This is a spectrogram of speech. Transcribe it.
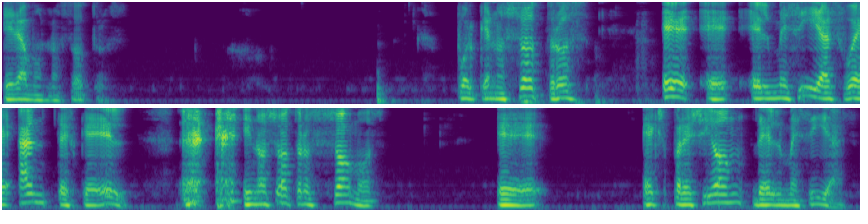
éramos nosotros. Porque nosotros, eh, eh, el Mesías fue antes que él. y nosotros somos eh, expresión del Mesías.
